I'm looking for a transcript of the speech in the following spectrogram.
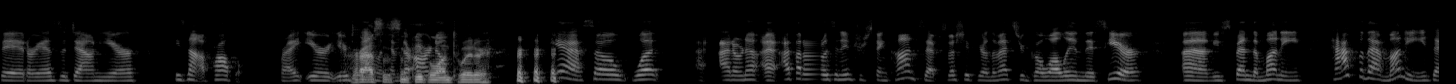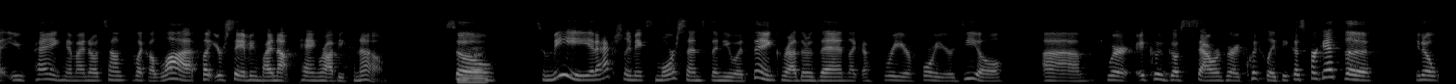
fit or he has a down year, he's not a problem, right? You're you're harasses some people no, on Twitter. yeah. So what? I, I don't know. I, I, thought it was an interesting concept, especially if you're in the Mets. You go all in this year. Um, you spend the money. Half of that money that you're paying him, I know it sounds like a lot, but you're saving by not paying Robbie Cano. So. To me, it actually makes more sense than you would think, rather than like a three or four year deal, um, where it could go sour very quickly. Because forget the, you know,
